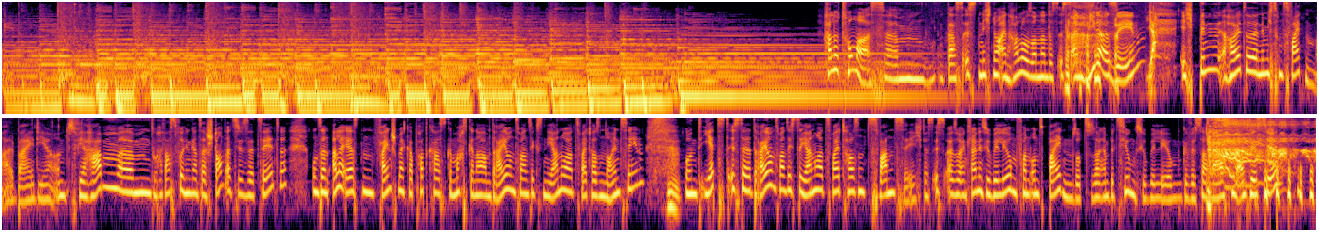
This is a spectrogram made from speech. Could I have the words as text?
Hallo Thomas, ähm, das ist nicht nur ein Hallo, sondern das ist ein Wiedersehen. ja. Ich bin heute nämlich zum zweiten Mal bei dir und wir haben, ähm, du warst vorhin ganz erstaunt, als ich das erzählte, unseren allerersten Feinschmecker-Podcast gemacht, genau am 23. Januar 2019. Hm. Und jetzt ist der 23. Januar 2020. Das ist also ein kleines Jubiläum von uns beiden sozusagen, ein Beziehungsjubiläum gewissermaßen ein bisschen.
